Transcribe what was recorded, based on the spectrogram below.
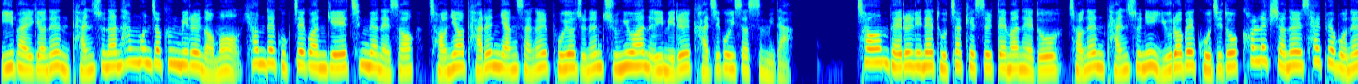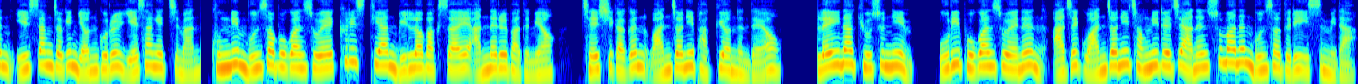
이 발견은 단순한 학문적 흥미를 넘어 현대 국제관계의 측면에서 전혀 다른 양상을 보여주는 중요한 의미를 가지고 있었습니다. 처음 베를린에 도착했을 때만 해도 저는 단순히 유럽의 고지도 컬렉션을 살펴보는 일상적인 연구를 예상했지만 국립문서보관소의 크리스티안 밀러 박사의 안내를 받으며 제 시각은 완전히 바뀌었는데요. 레이나 교수님, 우리 보관소에는 아직 완전히 정리되지 않은 수많은 문서들이 있습니다.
